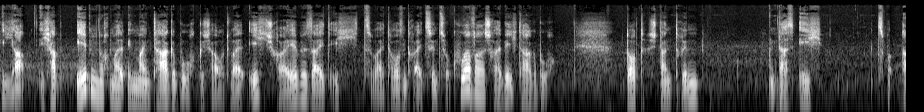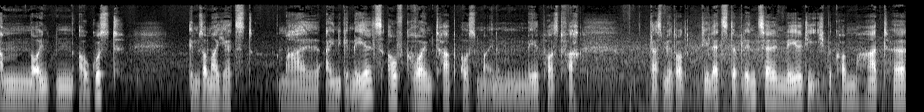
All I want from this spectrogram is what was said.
Ja, ich habe eben noch mal in mein Tagebuch geschaut, weil ich schreibe, seit ich 2013 zur Kur war, schreibe ich Tagebuch. Dort stand drin, dass ich am 9. August im Sommer jetzt mal einige Mails aufgeräumt habe aus meinem Mailpostfach, dass mir dort die letzte Blindzellen-Mail, die ich bekommen hatte,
